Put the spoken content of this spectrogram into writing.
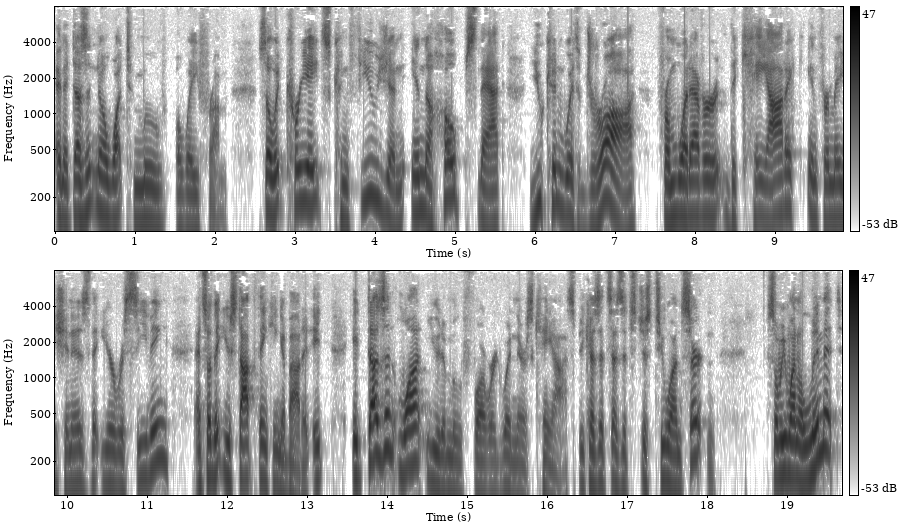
and it doesn't know what to move away from. So it creates confusion in the hopes that you can withdraw from whatever the chaotic information is that you're receiving and so that you stop thinking about it. It it doesn't want you to move forward when there's chaos because it says it's just too uncertain. So we want to limit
